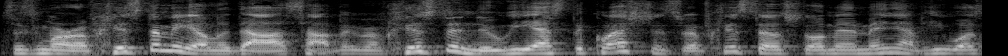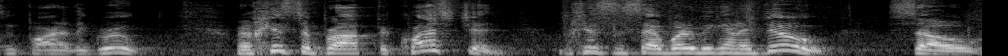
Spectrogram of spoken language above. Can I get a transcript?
So says Gemara, Rav have. Rav Chisda knew. He asked the questions. Rav Menyav. He wasn't part of the group. Rav Chisda brought the question. Rav Chisda said, "What are we going to do?" So,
